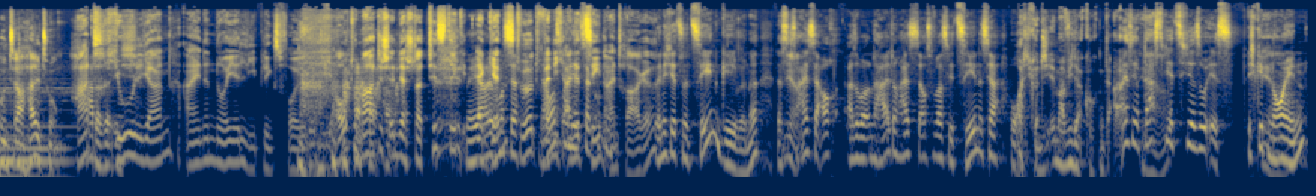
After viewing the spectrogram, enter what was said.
Unterhaltung. Hat. Julian eine neue Lieblingsfolge, die automatisch in der Statistik Naja, ergänzt ja- wird, wenn ich eine jetzt ja 10 gucken. eintrage? Wenn ich jetzt eine 10 gebe, ne, das ist, Ja. heißt ja auch, also bei Unterhaltung heißt es ja auch sowas wie 10 ist ja, oh, die könnte ich immer wieder gucken. Da weiß ich, ob das jetzt hier so ist. Ich gebe Ja. 9,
